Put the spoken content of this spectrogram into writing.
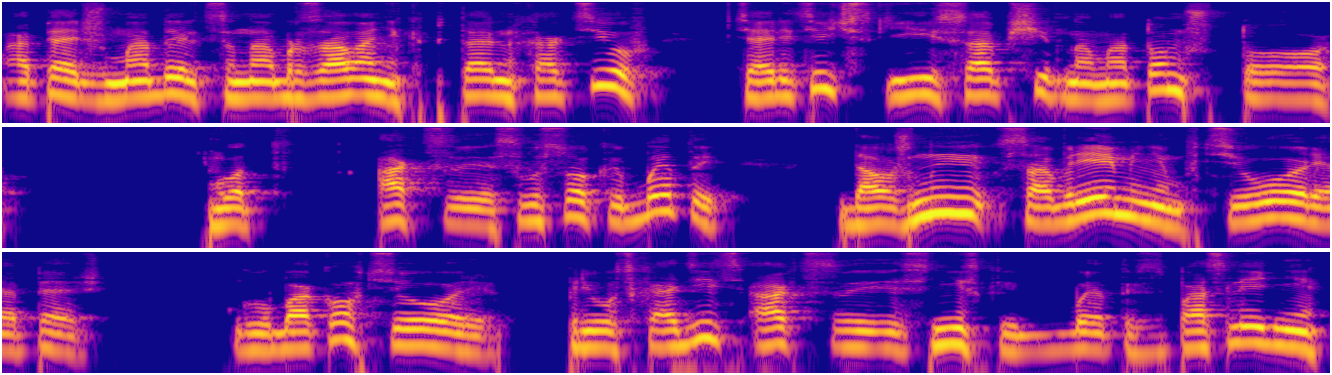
опять же, модель ценообразования капитальных активов – теоретически и сообщит нам о том, что вот акции с высокой бетой должны со временем в теории, опять же, глубоко в теории, превосходить акции с низкой бетой. За последние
